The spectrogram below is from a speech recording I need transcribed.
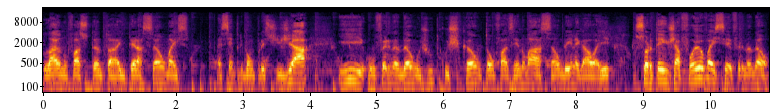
Lá eu não faço tanta interação, mas é sempre bom prestigiar. E o Fernandão, junto com o Chicão, estão fazendo uma ação bem legal aí. O sorteio já foi ou vai ser, Fernandão?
